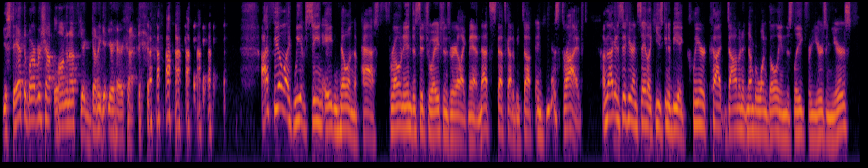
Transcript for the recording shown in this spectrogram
You stay at the barbershop long enough, you're going to get your hair cut. I feel like we have seen Adin Hill in the past thrown into situations where you're like, man, that's that's got to be tough. And he has thrived. I'm not going to sit here and say like he's going to be a clear cut dominant number one goalie in this league for years and years,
